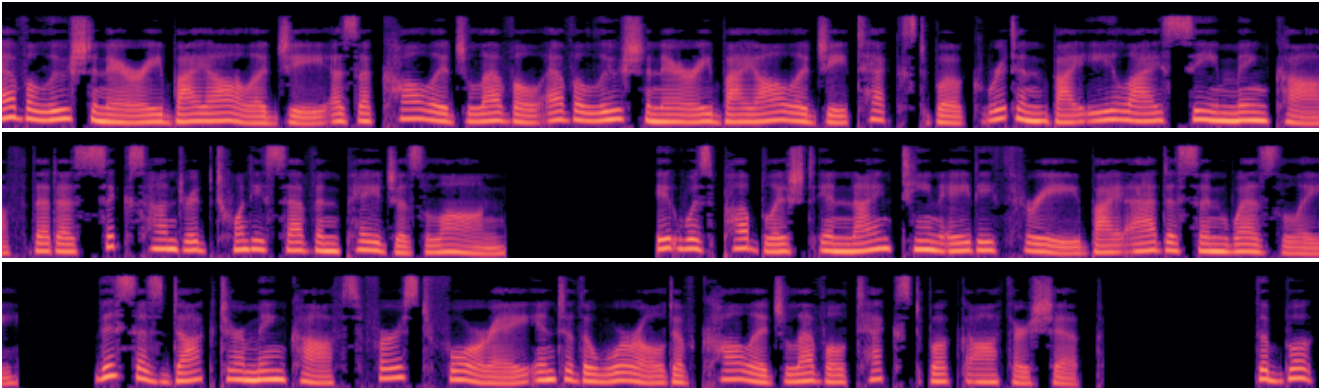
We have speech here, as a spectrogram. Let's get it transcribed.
Evolutionary Biology is a college-level evolutionary biology textbook written by Eli C. Minkoff that is 627 pages long. It was published in 1983 by Addison Wesley. This is Dr. Minkoff's first foray into the world of college-level textbook authorship. The book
